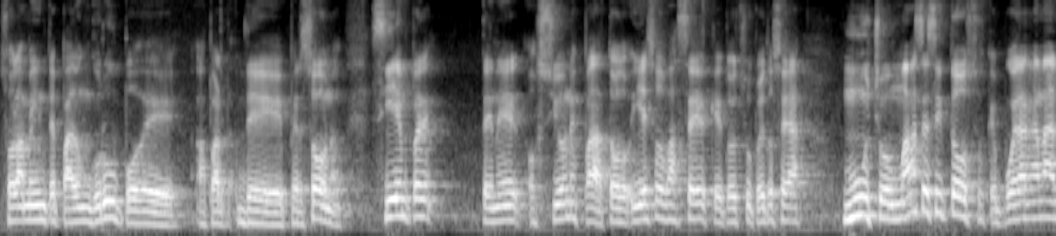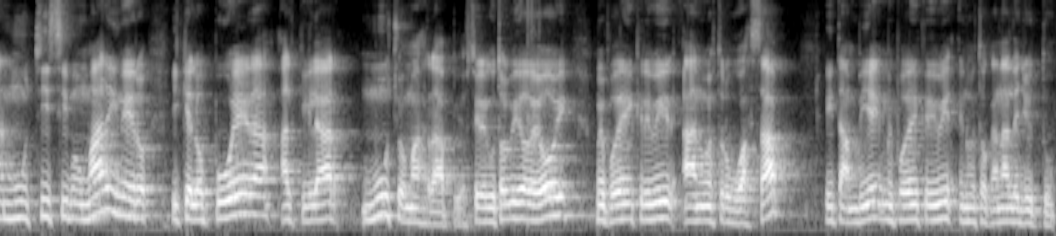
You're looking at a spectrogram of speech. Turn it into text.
solamente para un grupo de, personas. Siempre tener opciones para todos y eso va a hacer que todo el proyecto sea mucho más exitoso, que pueda ganar muchísimo más dinero y que lo pueda alquilar mucho más rápido. Si les gustó el video de hoy, me pueden escribir a nuestro WhatsApp y también me pueden escribir en nuestro canal de YouTube.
